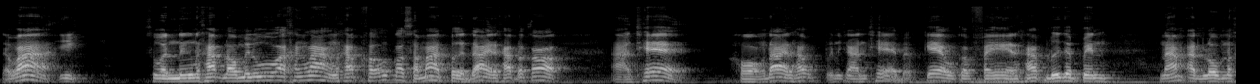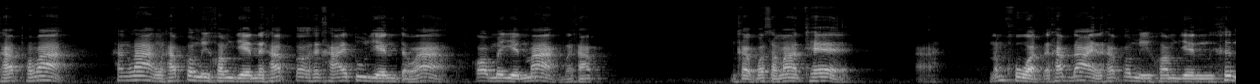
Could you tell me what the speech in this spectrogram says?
แต่ว่าอีก ส่วนหนึ่งนะครับ เราไม่รู้ว่าข้างล่างนะครับเขาก็สามารถเปิดได้นะครับ แล้วก็อ่าแช่ของได้นะครับ เป็นการแช่แบบแก้วกาแฟนะครับ หรือจะเป็นน้ำอัดลมนะครับ เพราะว่าข้างล่างนะครับ ก็มีความเย็นนะครับ ก็คล้ายๆ ตู้เย็นแต่ว่าก็ไม่เย็นมากนะครับนะครับ ก็สามารถแช่น้ำขวดนะครับได้นะครับ ก็มีความเย็นขึ้น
